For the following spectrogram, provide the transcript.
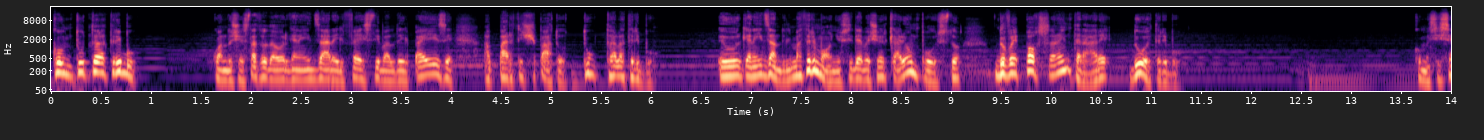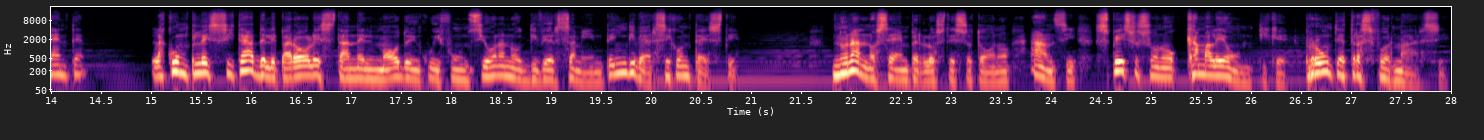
con tutta la tribù. Quando c'è stato da organizzare il festival del paese ha partecipato tutta la tribù. E organizzando il matrimonio si deve cercare un posto dove possano entrare due tribù. Come si sente? La complessità delle parole sta nel modo in cui funzionano diversamente in diversi contesti non hanno sempre lo stesso tono, anzi spesso sono camaleontiche, pronte a trasformarsi.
